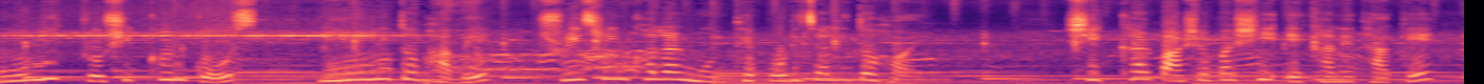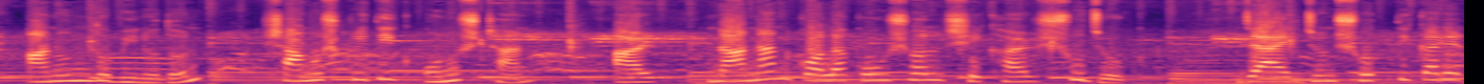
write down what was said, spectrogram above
মৌলিক প্রশিক্ষণ কোর্স নিয়মিতভাবে শ্রীশৃঙ্খলার মধ্যে পরিচালিত হয়। শিক্ষার পাশাপাশি এখানে থাকে আনন্দ বিনোদন, সাংস্কৃতিক অনুষ্ঠান আর নানান কলাকৌশল শেখার সুযোগ, যা একজন সত্যিকারের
